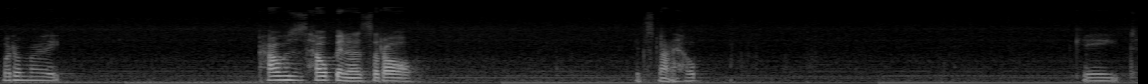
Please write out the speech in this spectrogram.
What am I... How is this helping us at all? It's not help. Gate.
